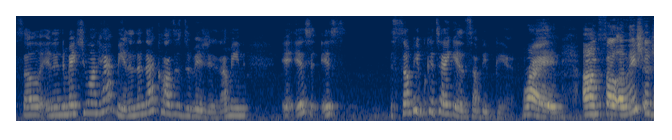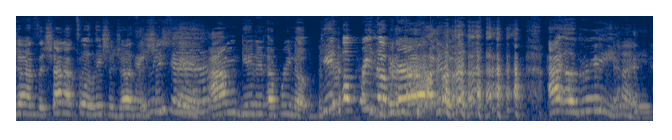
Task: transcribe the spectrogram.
so, and then it makes you unhappy, and then that causes division. I mean, it, it's it's some people can take it and some people can't. Right. Um. So Alicia Johnson, shout out to Alicia Johnson. Hey, she Alicia. said, "I'm getting a prenup. Get a prenup, girl." I agree, honey.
